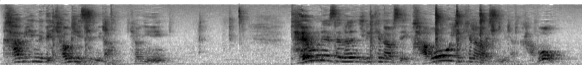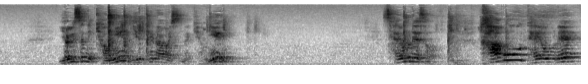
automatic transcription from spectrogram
갑이 있는데 경이 있습니다. 경이. 대운에서는 이렇게 나왔어요. 갑오 이렇게 나와 있습니다. 갑오. 여기서는 경인 이렇게 나와 있습니다. 경인. 세운에서 갑오 대운에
